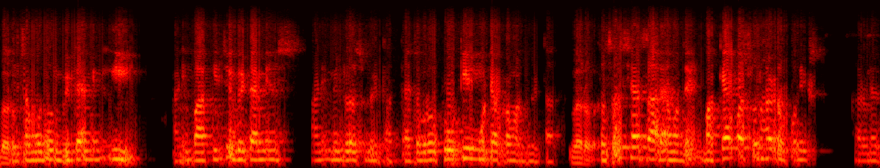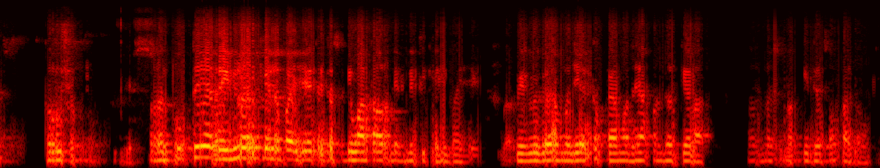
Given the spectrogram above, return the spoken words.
त्याच्यामधून व्हिटॅमिन ई आणि बाकीचे व्हिटॅमिन्स आणि मिनरल्स मिळतात. त्याच्याबरोबर प्रोटीन मोठ्या प्रमाणात मिळतात. बरोबर. तसंच या चाऱ्यामध्ये मक्यापासून हायड्रोपोनिक्स करण्यास करू शकतो. परंतु ते रेग्युलर केलं पाहिजे त्याच्यासाठी वातावरण निर्मिती केली पाहिजे. वेगवेगळ्या म्हणजे कप्प्यामध्ये आपण जर केला तर नक्की त्याचा फायदा होतो.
